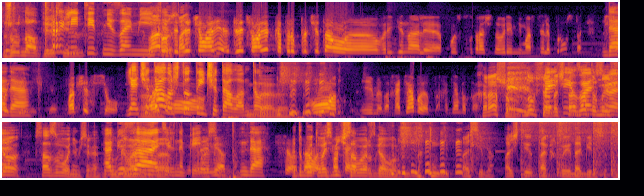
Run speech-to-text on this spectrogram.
журнал перед фильмом. Пролетит, не заметит. Ладно, Слушай, для, человека, для человека, который прочитал э, в оригинале «Поиск утраченного времени» Марселя Пруста, Да, да. семечки. вообще все. Я читала, Поэтому- что ты читал, Антон. Да, да. Вот, именно, хотя бы это, хотя бы так. Хорошо. Ну все, значит, а завтра мы еще созвонимся, как мы Обязательно. Непременно. Да. Да. Это будет восьмичасовой разговор. Спасибо. Почти так, что и добились этого.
